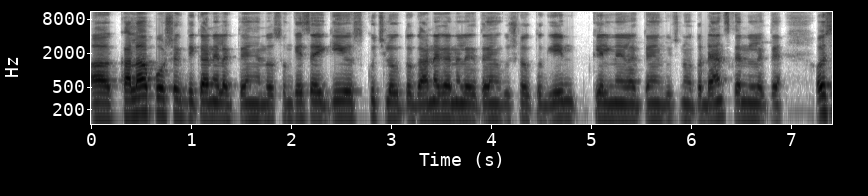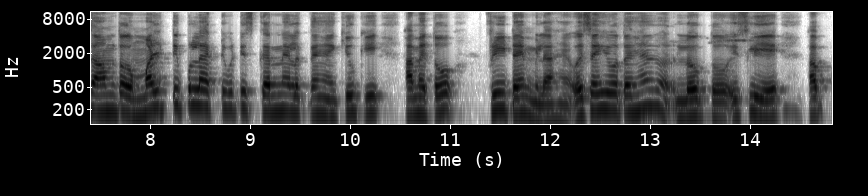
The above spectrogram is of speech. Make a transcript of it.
कला पोषक दिखाने लगते हैं दोस्तों, कैसे है कि उस, कुछ लोग तो गाना गाने लगते हैं, कुछ लोग तो गेम खेलने लगते हैं, कुछ लोग तो डांस करने लगते हैं। वैसे हम तो मल्टीपल एक्टिविटीज़ करने लगते हैं क्योंकि हमें तो फ्री टाइम मिला है। वैसे ही होते हैं लोग तो इसलिए अब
